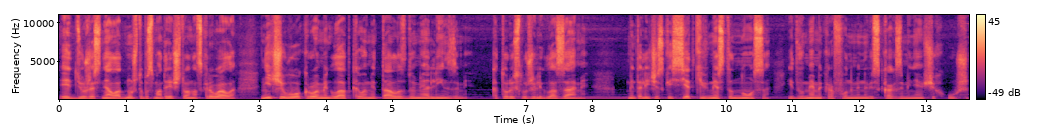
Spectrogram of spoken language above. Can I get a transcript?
Эдди уже снял одну, чтобы смотреть, что она скрывала. Ничего, кроме гладкого металла с двумя линзами, которые служили глазами, металлической сетки вместо носа и двумя микрофонами на висках, заменяющих уши.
